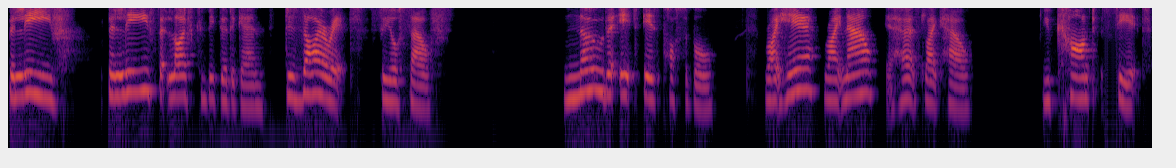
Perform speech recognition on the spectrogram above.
Believe believe that life can be good again. Desire it for yourself. Know that it is possible. Right here right now it hurts like hell. You can't see it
